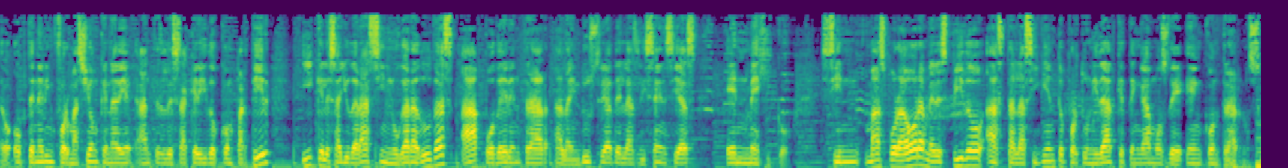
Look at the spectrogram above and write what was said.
obtener información que nadie antes les ha querido compartir y que les ayudará sin lugar a dudas a poder entrar a la industria de las licencias en México. Sin más por ahora, me despido hasta la siguiente oportunidad que tengamos de encontrarnos.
